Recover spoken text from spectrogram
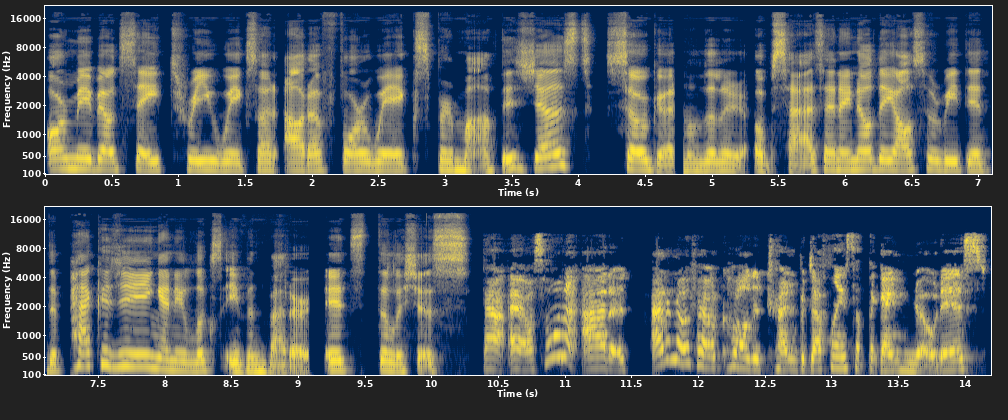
or maybe I'd say three weeks out of four weeks per month. It's just so good. I'm a little obsessed. And I know they also redid the packaging and it looks even better. It's delicious. Yeah, I also want to add a, I don't know if I would call it a trend, but definitely something I noticed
